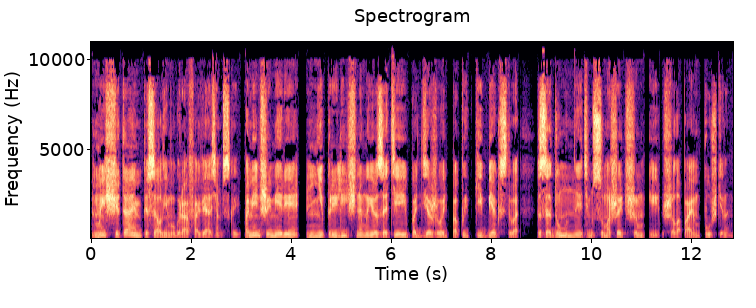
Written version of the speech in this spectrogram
«Мы считаем, — писал ему граф о по меньшей мере неприличным ее затеей поддерживать попытки бегства, задуманные этим сумасшедшим и шалопаем Пушкиным,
